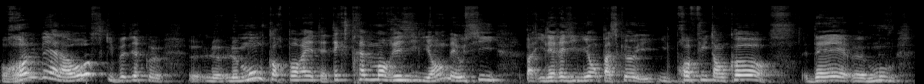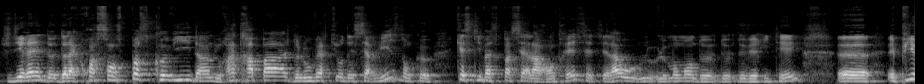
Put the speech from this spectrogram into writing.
relevés à la hausse, ce qui veut dire que le, monde corporate est extrêmement résilient, mais aussi il est résilient parce qu'il profite encore des, euh, je dirais, de, la croissance post-Covid, hein, du rattrapage, de l'ouverture des services. Donc, euh, qu'est-ce qui va se passer à la rentrée? C'est là où le, moment de, vérité. Euh, et puis,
